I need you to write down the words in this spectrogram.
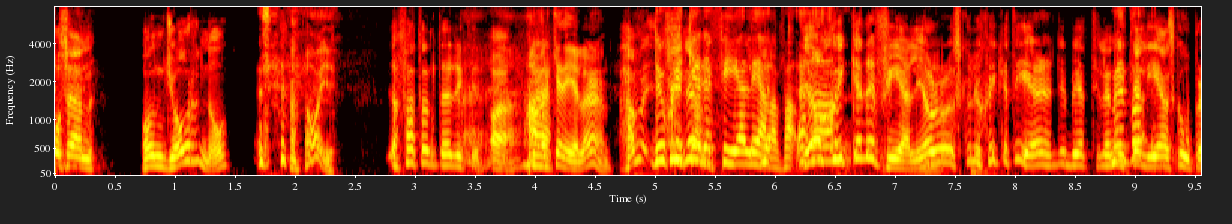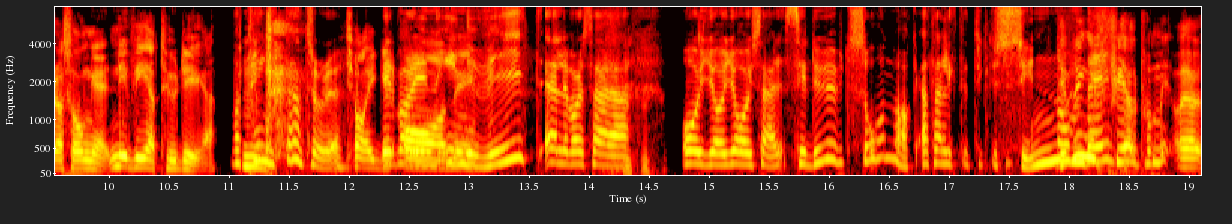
Och sen buongiorno. Oj, Jag fattar inte riktigt. Ja, han verkar gilla den. han, Du skickade fel i alla fall. Jag skickade fel, jag skulle skicka till er, det blev till en Men vad- italiensk operasångare, ni vet hur det är. Vad tänkte han tror du? Jag har ingen var det en invit eller var det så här, oj oj oj, så här, ser du ut så naken? Att han lite tyckte synd Det om dig? inget fel på mig, ja,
